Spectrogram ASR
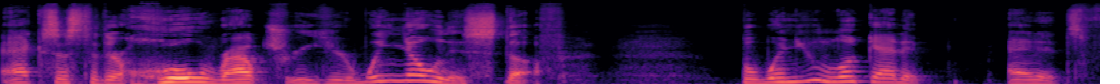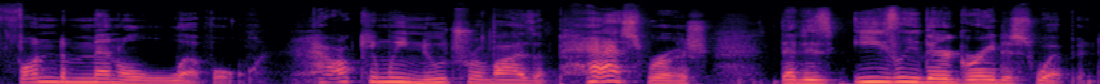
access to their whole route tree here. We know this stuff. But when you look at it at its fundamental level, how can we neutralize a pass rush that is easily their greatest weapon?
